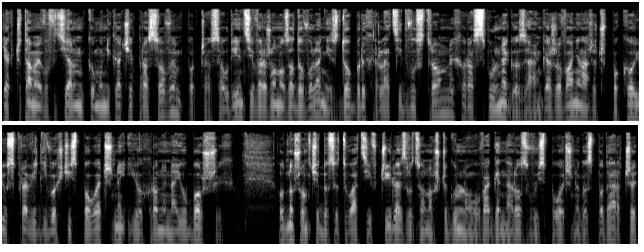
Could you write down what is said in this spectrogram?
Jak czytamy w oficjalnym komunikacie prasowym, podczas audiencji wyrażono zadowolenie z dobrych relacji dwustronnych oraz wspólnego zaangażowania na rzecz pokoju, sprawiedliwości społecznej i ochrony najuboższych. Odnosząc się do sytuacji w Chile, zwrócono szczególną uwagę na rozwój społeczno-gospodarczy,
